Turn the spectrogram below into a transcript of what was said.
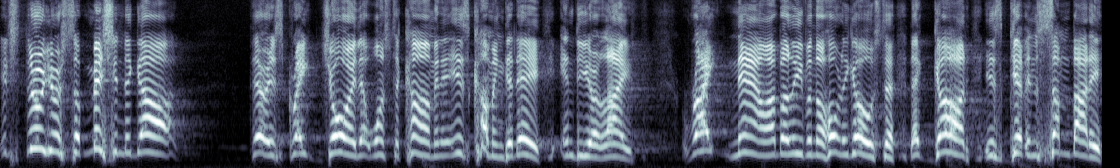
It's through your submission to God. There is great joy that wants to come, and it is coming today into your life. Right now, I believe in the Holy Ghost uh, that God is giving somebody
